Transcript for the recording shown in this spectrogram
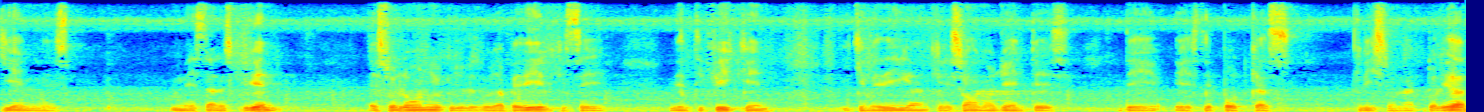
quiénes me están escribiendo. Eso es lo único que yo les voy a pedir, que se identifiquen y que me digan que son oyentes de este podcast Cristo en la actualidad.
